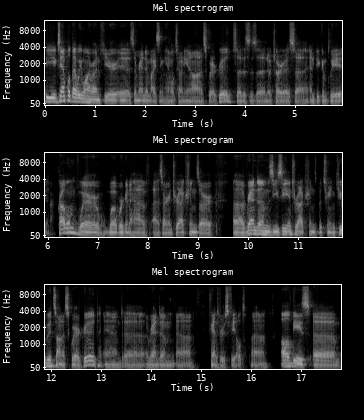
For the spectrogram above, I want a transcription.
the example that we want to run here is a random Ising Hamiltonian on a square grid. So this is a notorious uh, NP-complete problem where what we're going to have as our interactions are uh, random ZZ interactions between qubits on a square grid and uh, a random uh, transverse field. Uh, all of these um,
